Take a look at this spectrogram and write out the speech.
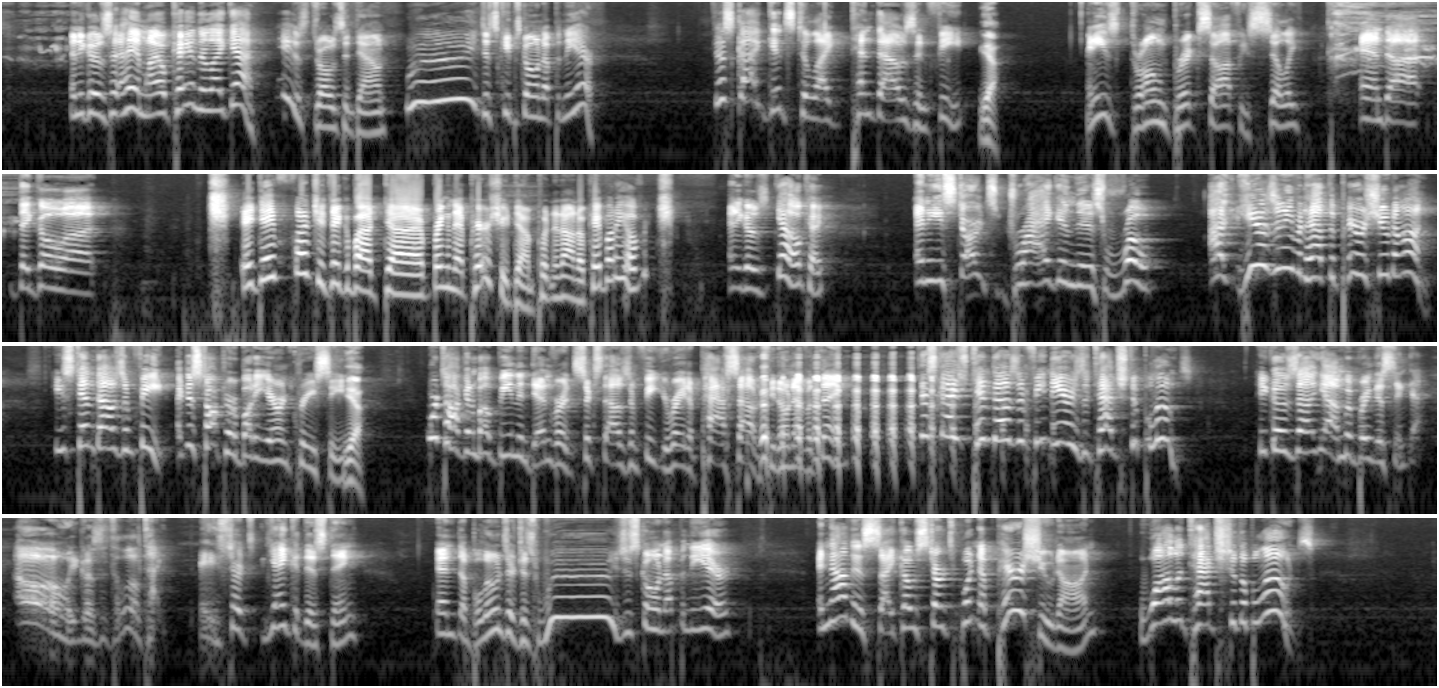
And he goes, Hey, am I okay? And they're like, Yeah. He just throws it down. Woo, he just keeps going up in the air. This guy gets to like 10,000 feet Yeah. and he's throwing bricks off. He's silly. And uh, they go, uh, Hey, Dave, what don't you think about uh, bringing that parachute down, putting it on? Okay, buddy? Over. And he goes, Yeah, okay. And he starts dragging this rope. I, he doesn't even have the parachute on. He's 10,000 feet. I just talked to our buddy Aaron Creasy. Yeah. We're talking about being in Denver at 6,000 feet. You're ready to pass out if you don't have a thing. this guy's 10,000 feet in the air. He's attached to balloons. He goes, uh, Yeah, I'm going to bring this thing down. Oh, he goes, It's a little tight. And he starts yanking this thing, and the balloons are just woo. He's just going up in the air. And now this psycho starts putting a parachute on while attached to the balloons.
